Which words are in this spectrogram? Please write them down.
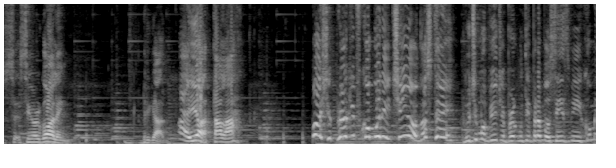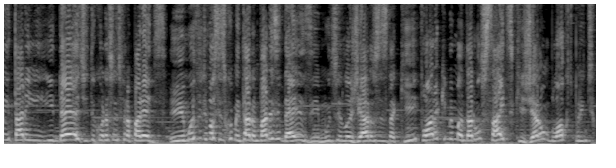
Senhor Golem. Obrigado. Aí, ó, tá lá. Poxa, pior que ficou bonitinho, gostei. No último vídeo eu perguntei para vocês me comentarem ideias de decorações para paredes. E muitos de vocês comentaram várias ideias e muitos elogiaram esses daqui. Fora que me mandaram sites que geram blocos para a gente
